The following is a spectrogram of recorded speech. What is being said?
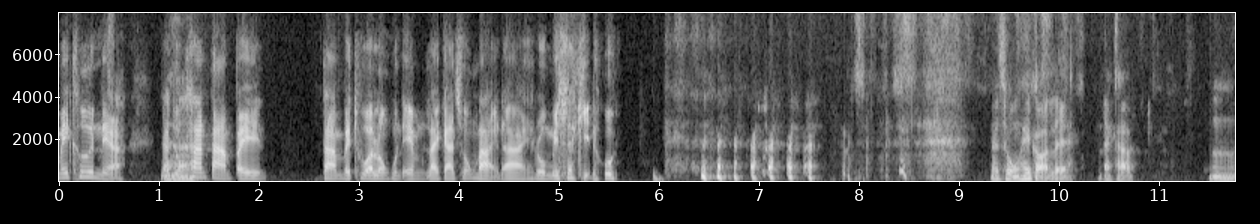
ไม่ขึ้นเนี่ยแต่ทุกท่านตามไปตามไปทัวร์ลงคุณเอ็มรายการช่วงบ่ายได้รวมมิสกิดหุ้นนะ ชงให้ก่อนเลยนะครับ อืม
